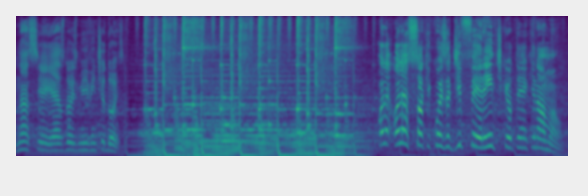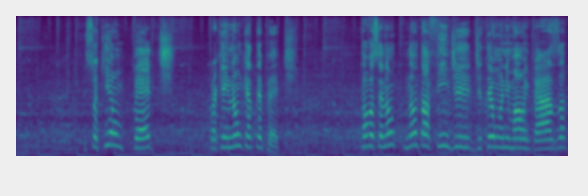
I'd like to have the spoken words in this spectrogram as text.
na CES 2022. Olha, só que coisa diferente que eu tenho aqui na mão. Isso aqui é um pet para quem não quer ter pet. Então você não, não tá afim de, de ter um animal em casa,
